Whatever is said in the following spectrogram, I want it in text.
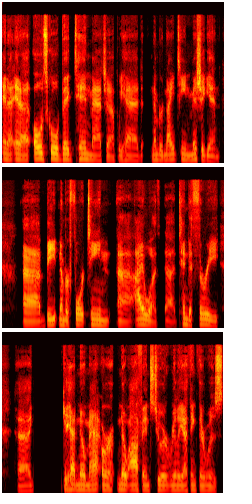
Uh, in a in a old school Big Ten matchup, we had number 19 Michigan uh, beat number 14 uh, Iowa uh, 10 to three. Uh, they had no mat or no offense to it really. I think there was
